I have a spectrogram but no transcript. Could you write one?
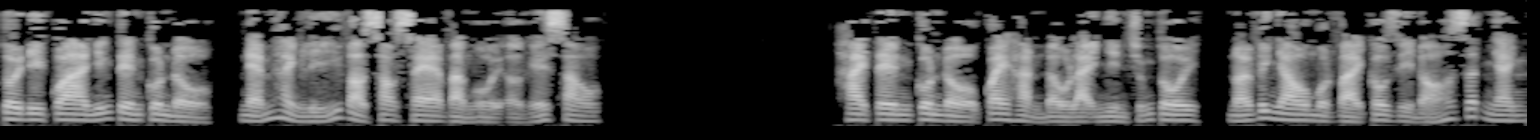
Tôi đi qua những tên côn đồ, ném hành lý vào sau xe và ngồi ở ghế sau. Hai tên côn đồ quay hẳn đầu lại nhìn chúng tôi, nói với nhau một vài câu gì đó rất nhanh.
